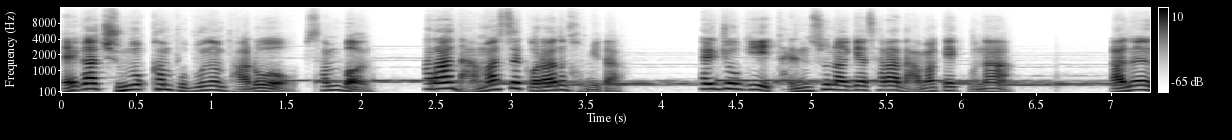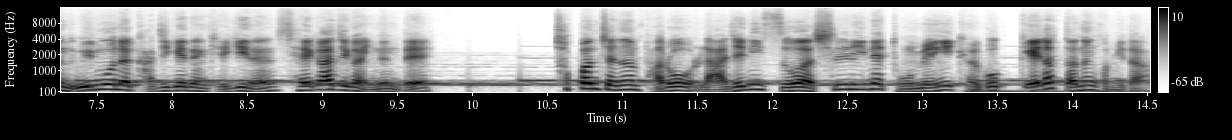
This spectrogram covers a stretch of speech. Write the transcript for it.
제가 주목한 부분은 바로 3번 살아남았을 거라는 겁니다. 할족이 단순하게 살아남았겠구나 라는 의문을 가지게 된 계기는 세 가지가 있는데 첫 번째는 바로 라제니스와 실린의 동맹이 결국 깨졌다는 겁니다.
